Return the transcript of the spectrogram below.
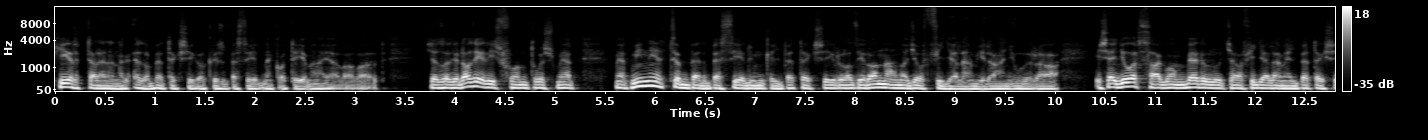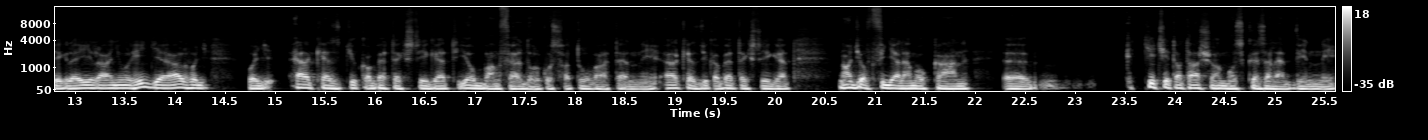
hirtelen ez a betegség a közbeszédnek a témájává vált. És ez azért azért is fontos, mert, mert minél többet beszélünk egy betegségről, azért annál nagyobb figyelem irányul rá. És egy országon belül, hogyha a figyelem egy betegségre irányul, higgye el, hogy, hogy elkezdjük a betegséget jobban feldolgozhatóvá tenni. Elkezdjük a betegséget nagyobb figyelem okán egy kicsit a társadalomhoz közelebb vinni.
